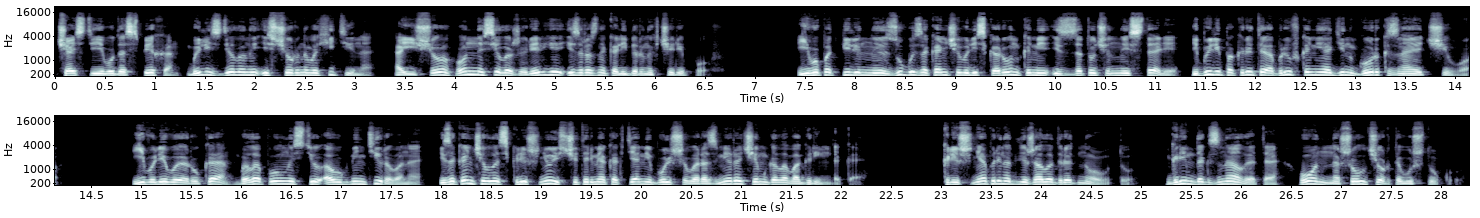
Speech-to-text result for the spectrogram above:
Части его доспеха были сделаны из черного хитина, а еще он носил ожерелье из разнокалиберных черепов. Его подпиленные зубы заканчивались коронками из заточенной стали и были покрыты обрывками один горк знает чего. Его левая рука была полностью аугментирована и заканчивалась клешней с четырьмя когтями большего размера, чем голова Гримдака. Клешня принадлежала Дредноуту. Гримдак знал это, он нашел чертову штуку.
